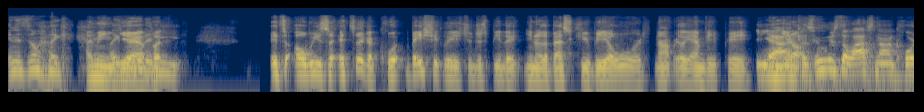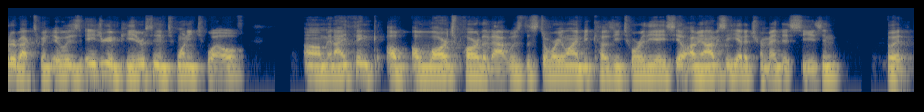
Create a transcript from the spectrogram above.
And it's only like, I mean, like yeah, but be- it's always it's like a qu- basically it should just be the you know the best QB award, not really MVP. And, yeah. you know, Because who was the last non-quarterback to win? It was Adrian Peterson in 2012. Um, and I think a, a large part of that was the storyline because he tore the ACL. I mean, obviously he had a tremendous season, but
